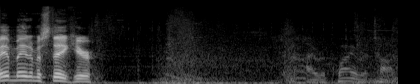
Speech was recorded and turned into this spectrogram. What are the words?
May have made a mistake here. I require a target.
